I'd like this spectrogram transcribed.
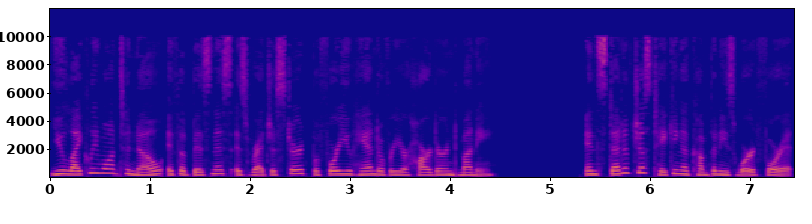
You likely want to know if a business is registered before you hand over your hard-earned money. Instead of just taking a company's word for it,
